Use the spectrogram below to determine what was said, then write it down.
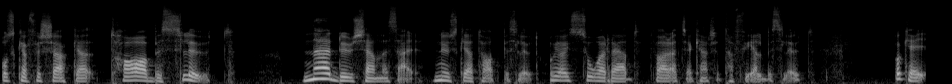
och ska försöka ta beslut, när du känner så här, nu ska jag ta ett beslut och jag är så rädd för att jag kanske tar fel beslut. Okej, okay,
